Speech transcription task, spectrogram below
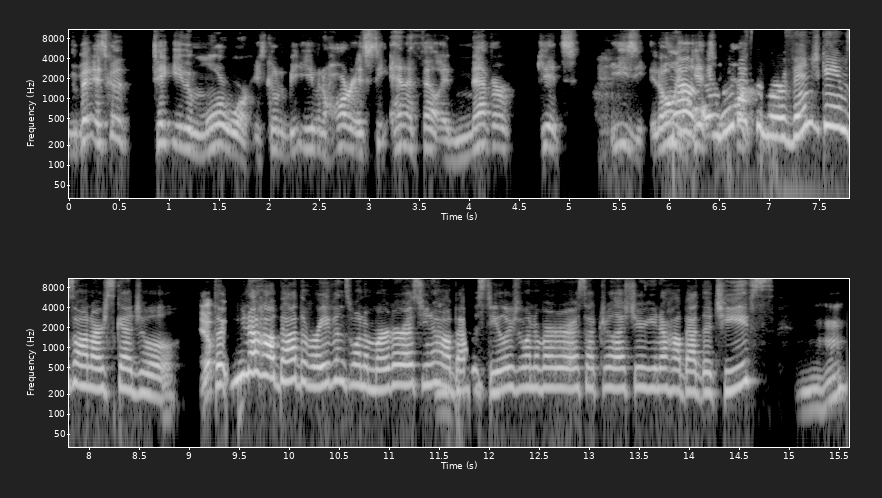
it's gonna take even more work. It's gonna be even harder. It's the NFL. It never gets easy. It only no, gets and we got some revenge games on our schedule. Yep. The- you know how bad the Ravens want to murder us. You know how Mhm. bad the Steelers want to murder us after last year. You know how bad the Chiefs hmm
